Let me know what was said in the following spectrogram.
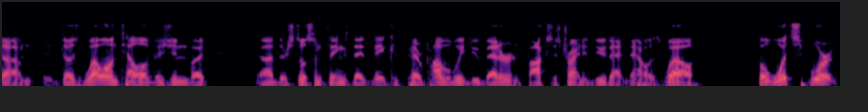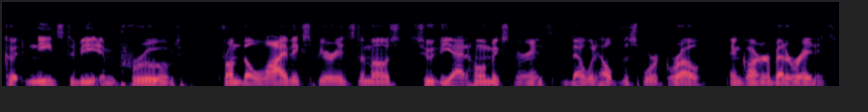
um, does well on television, but uh, there's still some things that they could probably do better, and Fox is trying to do that now as well. But what sport could, needs to be improved from the live experience the most to the at home experience that would help the sport grow and garner better ratings?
